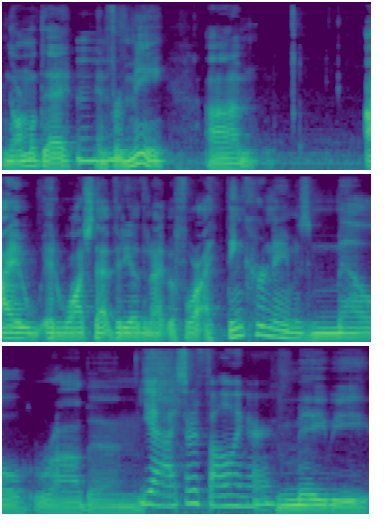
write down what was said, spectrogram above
normal day. And Mm-hmm. for me, um, I had watched that video the night before. I think her name is Mel Robbins yeah. I started following her. maybe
